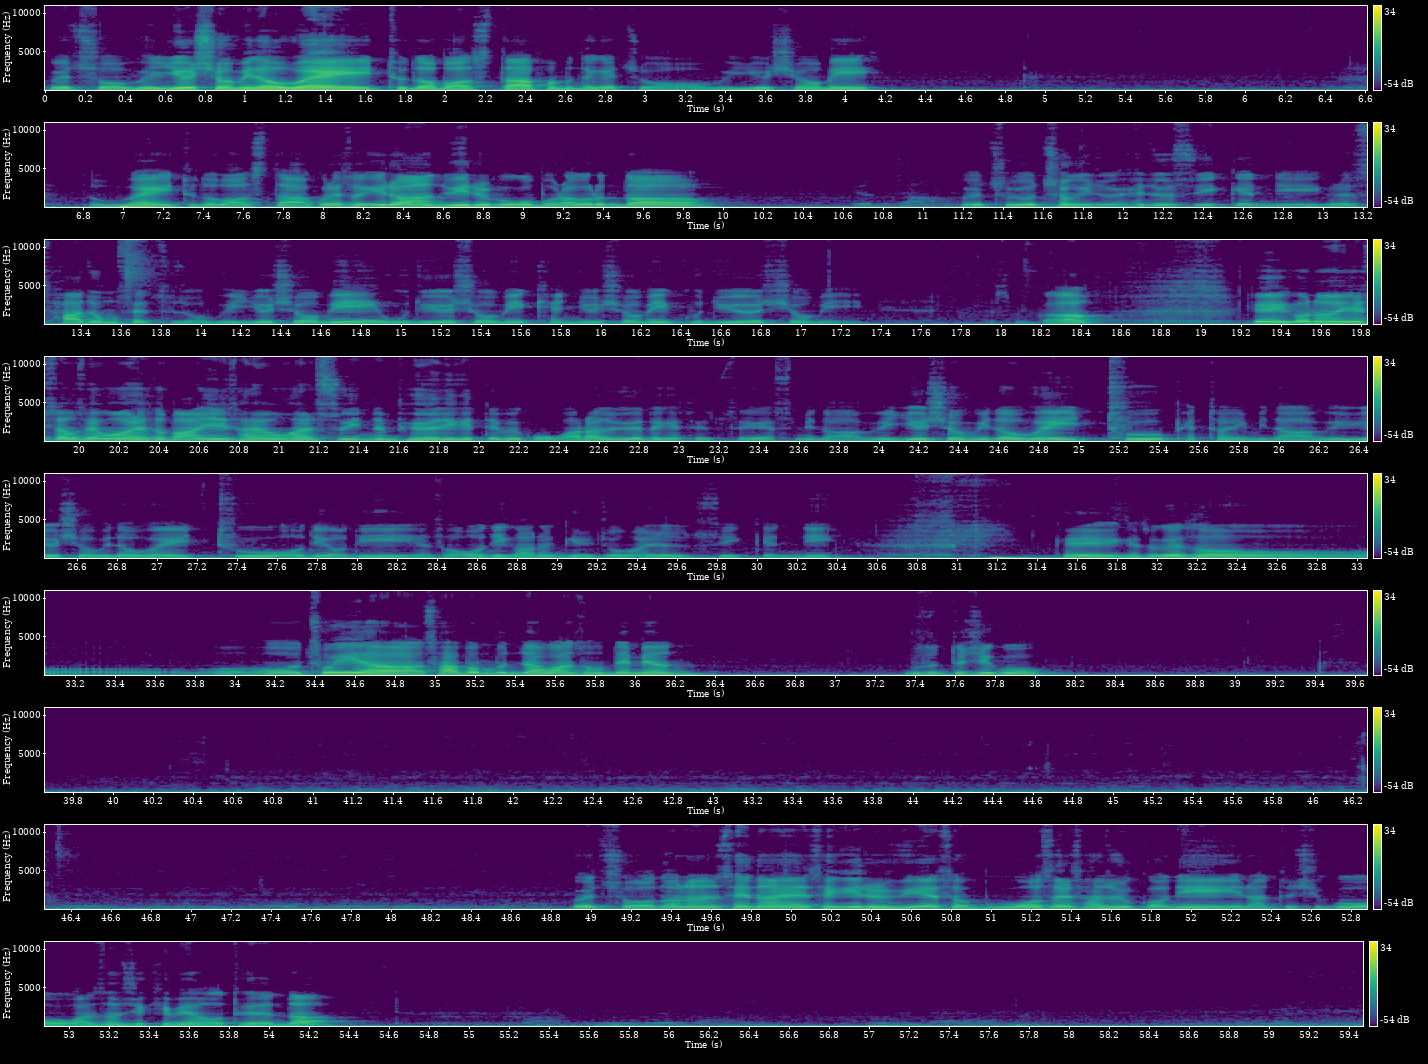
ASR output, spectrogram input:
그렇죠. Will you show me the way to the bus stop? 하면 되겠죠. Will you show me the way to the bus stop? 그래서 이러한 will을 보고 뭐라 그런다? 요청 그렇죠. 요청이죠. 해줄 수 있겠니? 그래서 4종 세트죠. Will you show me? Would you show me? Can you show me? Could you show me? 됐습니까? 이거는 일상생활에서 많이 사용할 수 있는 표현이기 때문에 꼭 알아두셔야 되겠, 되겠습니다. Will you show me the way to 패턴입니다. Will you show me the way to 어디 어디 그래서 어디 가는 길 좀 알려줄 수 있겠니? 오케이, 계속해서 어, 어, 초이야 4번 문장 완성되면 무슨 뜻이고? 그렇죠. 너는 세나의 생일을 위해서 무엇을 사줄 거니? 라는 뜻이고 완성시키면 어떻게 된다?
